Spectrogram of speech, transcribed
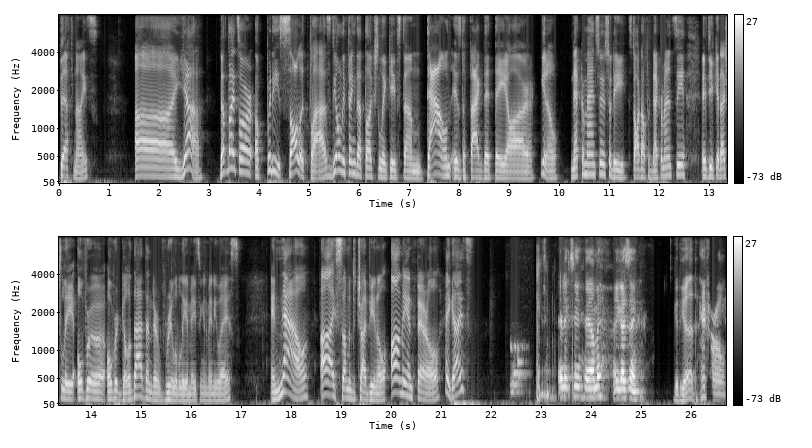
Death Knights. Uh, yeah. Death Knights are a pretty solid class. The only thing that actually keeps them down is the fact that they are, you know, necromancer, so they start off with necromancy. If you could actually over overgo that, then they're really, really amazing in many ways. And now, I summon the Tribunal, Ame and Feral. Hey guys! Hey Lexi, hey Ame, how you guys doing? Good, good. Hey Feral,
